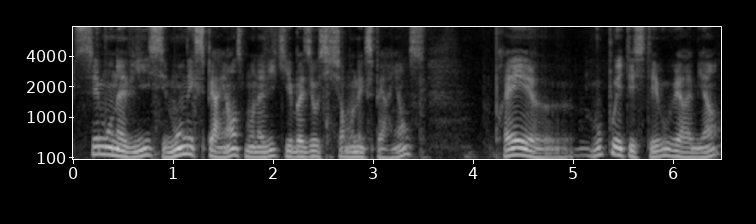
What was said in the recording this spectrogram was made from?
C'est mon avis, c'est mon expérience, mon avis qui est basé aussi sur mon expérience. Après, euh, vous pouvez tester, vous verrez bien.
